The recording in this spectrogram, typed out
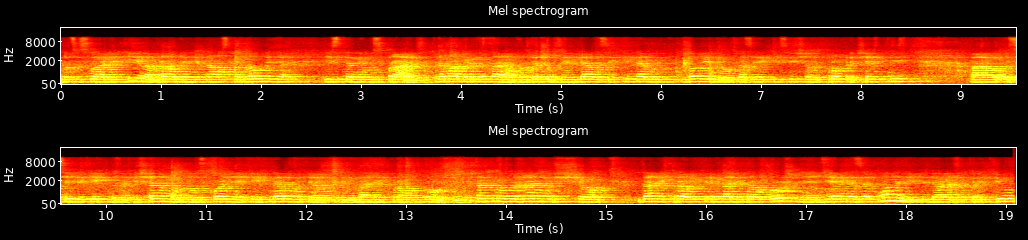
процесуальні дії, направлені на встановлення істини у справі. Зокрема, ми не знаємо про те, що з'являлися які-небудь нові докази, які свідчили про причетність осіб, яких ми захищаємо, до скоєння яких-небудь е, кримінальних правопорушень. І так ми вважаємо, що дані кримінальні правопорушення є незаконними і підлягають закриттю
